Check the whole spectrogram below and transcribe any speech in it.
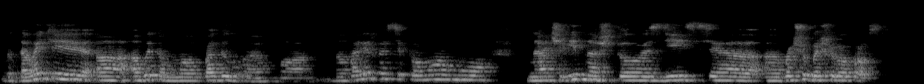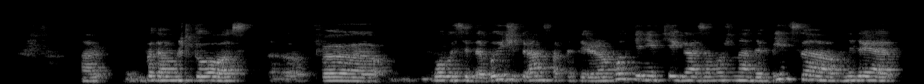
Вот давайте а, об этом подумаем. На поверхности, по-моему, очевидно, что здесь большой-большой вопрос. Потому что в в области добычи, транспорта, переработки нефти и газа можно добиться, внедряя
